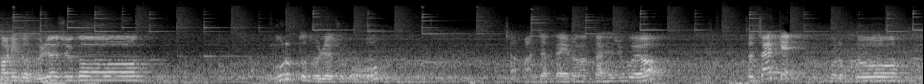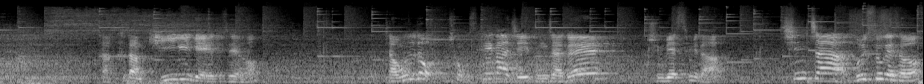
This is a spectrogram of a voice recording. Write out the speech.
허리도 돌려주고, 무릎도 돌려주고, 자, 앉았다 일어났다 해주고요. 자, 짧게, 무릎도. 자, 그 다음 길게 해주세요. 자 오늘도 총 세 가지 동작을 준비했습니다. 진짜 물 속에서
